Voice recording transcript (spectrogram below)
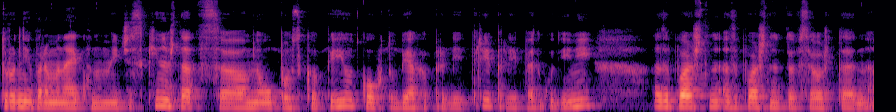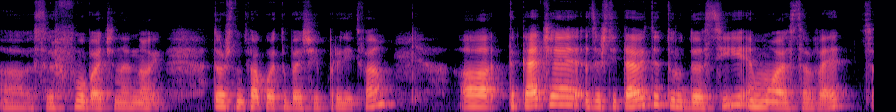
трудни времена економически, нещата са много по-скъпи, отколкото бяха преди 3, преди 5 години. А заплащане, заплащането е все още една, обаче на едно точно това, което беше и преди това. А, така че защитавайте труда си е моя съвет.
